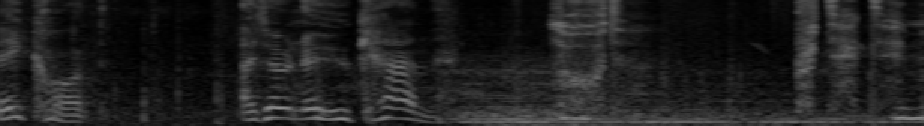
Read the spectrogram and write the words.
they can't. I don't know who can. Lord, protect him.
